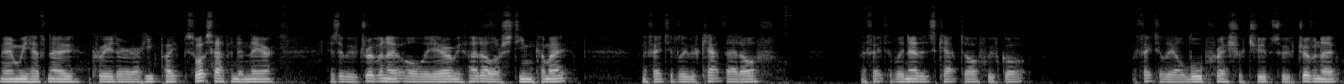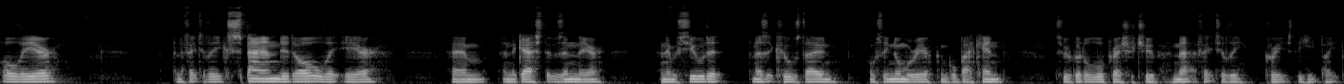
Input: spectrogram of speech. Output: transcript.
then we have now created our heat pipe. So what's happened in there is that we've driven out all the air, we've had all our steam come out, and effectively we've capped that off. And effectively now that it's capped off, we've got effectively a low pressure tube. So we've driven out all the air and effectively expanded all the air um, and the gas that was in there. And then we sealed it. And as it cools down, obviously no more air can go back in. So we've got a low pressure tube and that effectively creates the heat pipe.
